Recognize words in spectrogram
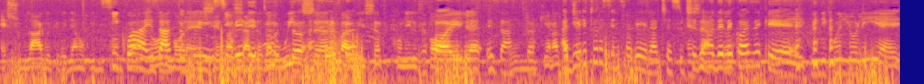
è sul lago che vediamo qui di Sì, qua esatto, qui si, vede tutto. Dal windsurf al windsurf con il foil. foil esatto. Addirittura c'è... senza vela, cioè succedono esatto. delle cose che... Quindi, quindi quello lì è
